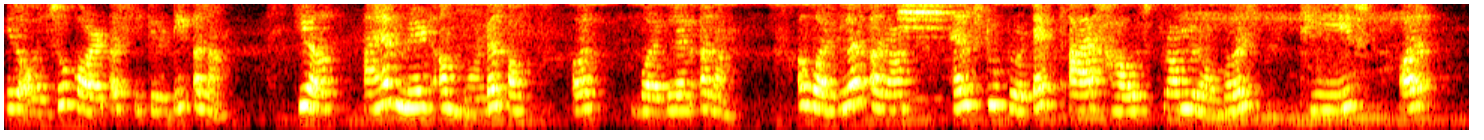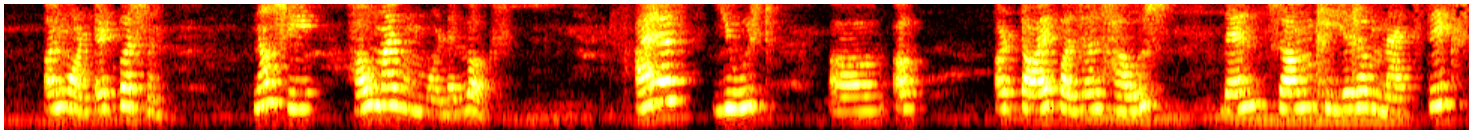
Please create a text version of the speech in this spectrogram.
is also called a security alarm. Here I have made a model of a burglar alarm. A burglar alarm helps to protect our house from robbers, thieves or unwanted person. Now see how my model works. I have used uh, a, a toy puzzle house, then some pieces of matchsticks,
